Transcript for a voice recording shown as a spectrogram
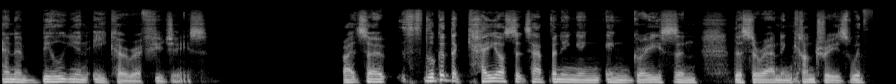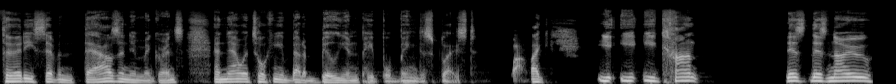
and a billion eco refugees. Right. So look at the chaos that's happening in, in Greece and the surrounding countries with 37,000 immigrants. And now we're talking about a billion people being displaced. Wow. Like you, you, you can't there's there's no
